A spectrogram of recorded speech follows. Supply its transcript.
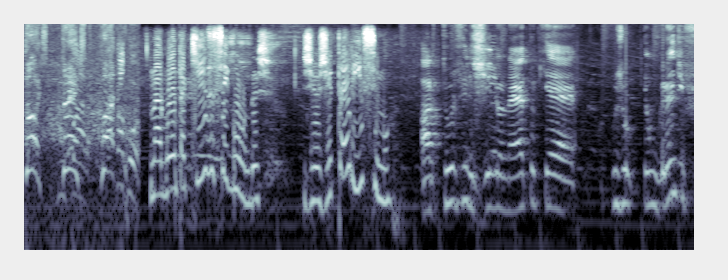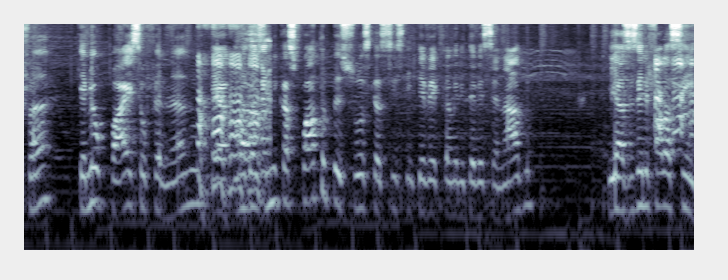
dois, três, quatro. Não aguenta 15 segundos. Jiu-jiteiríssimo. Arthur Virgílio Neto, que é cujo tem um grande fã, que é meu pai, seu Fernando, que é uma das únicas quatro pessoas que assistem TV Câmara e TV Senado. E às vezes ele fala assim:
